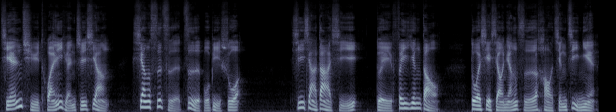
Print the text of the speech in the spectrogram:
前取团圆之相，相思子自不必说。心下大喜，对飞鹰道：“多谢小娘子好情纪念，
